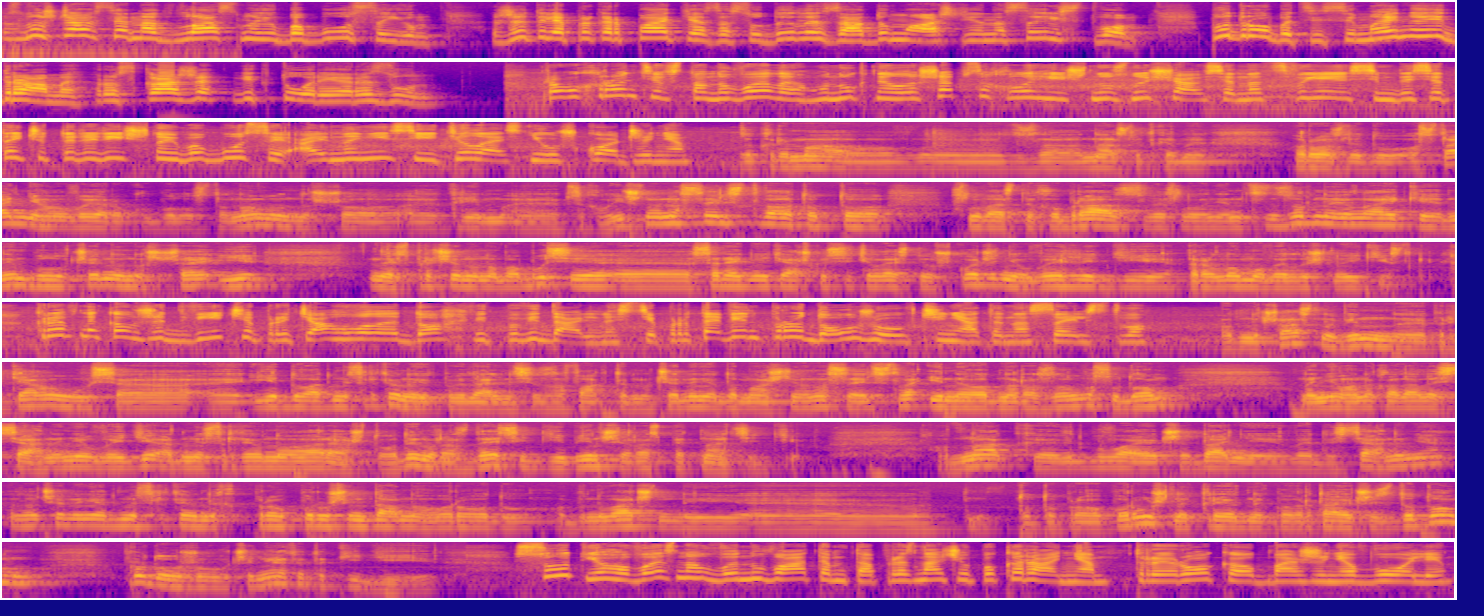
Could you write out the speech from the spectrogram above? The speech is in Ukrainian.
Знущався над власною бабусею. Жителя Прикарпаття засудили за домашнє насильство. Подробиці сімейної драми розкаже Вікторія Резун. Правоохоронці встановили, онук не лише психологічно знущався над своєю 74-річною бабусею, а й наніс їй тілесні ушкодження. Зокрема, за наслідками розгляду останнього вироку було встановлено, що е, крім е, психологічного насильства, тобто словесних образ, висловлення нецензурної лайки, ним було вчинено ще і спричинено бабусі е, середньої тяжкості тілесні ушкодження у вигляді перелому вилучної кістки. Кривдника вже двічі притягували до відповідальності, проте він продовжував вчиняти насильство. Одночасно він е, притягувався е, і до адміністративної відповідальності за фактами вчинення домашнього насильства, і неодноразово судом на нього накладали стягнення в виді адміністративного арешту. Один раз 10 діб, інший раз 15 діб. Однак, е, відбуваючи дані види стягнення за вчинення адміністративних правопорушень даного роду, обвинувачений, е, тобто правопорушник, кривдник, повертаючись додому, продовжував вчиняти такі дії. Суд його визнав винуватим та призначив покарання – три роки обмеження волі.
